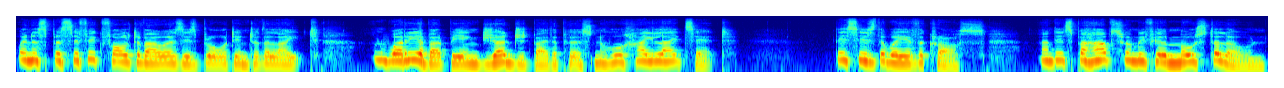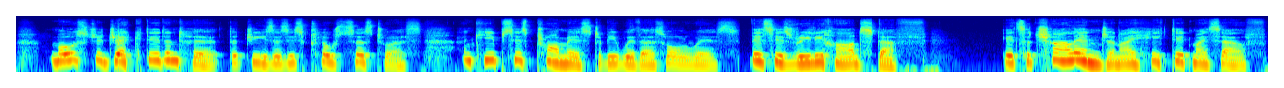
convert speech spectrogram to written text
when a specific fault of ours is brought into the light and worry about being judged by the person who highlights it. This is the way of the cross, and it's perhaps when we feel most alone, most rejected and hurt, that Jesus is closest to us and keeps his promise to be with us always. This is really hard stuff. It's a challenge, and I hate it myself,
